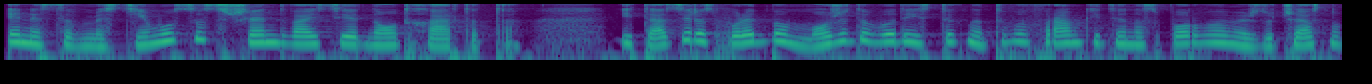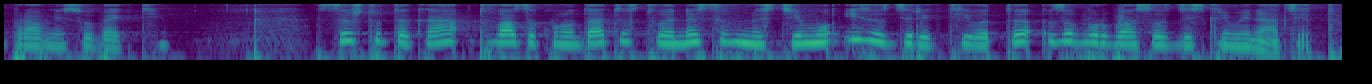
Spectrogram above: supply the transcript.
е несъвместимо с член 21 от хартата – и тази разпоредба може да бъде изтъкната в рамките на спорове между частноправни субекти. Също така, това законодателство е несъвместимо и с директивата за борба с дискриминацията.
